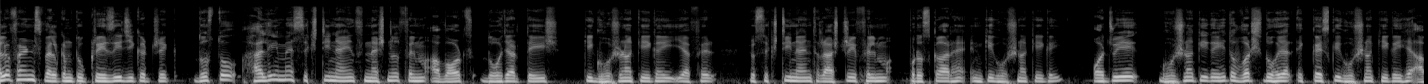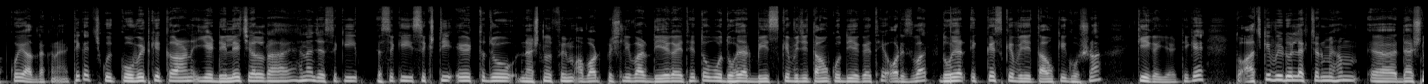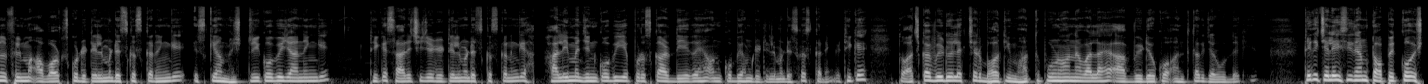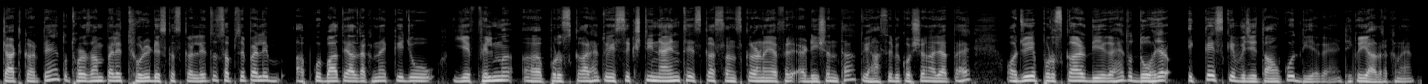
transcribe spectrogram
Hello friends welcome to crazy ji का trick दोस्तों, हाल ही में सिक्सटी नेशनल फ़िल्म अवार्ड्स 2023 की घोषणा की गई या फिर जो सिक्सटी राष्ट्रीय फ़िल्म पुरस्कार हैं, इनकी घोषणा की गई। और जो ये घोषणा की गई है तो वर्ष 2021 की घोषणा की गई है, आपको याद रखना है, ठीक है? कोई कोविड के कारण ये डिले चल रहा है है ना? जैसे कि जैसे कि सिक्सटी जो नेशनल फ़िल्म अवार्ड पिछली बार दिए गए थे तो वो 2020 के विजेताओं को दिए गए थे, और इस बार 2021 के विजेताओं की घोषणा की गई है, ठीक है? तो आज के वीडियो लेक्चर में हम नेशनल फ़िल्म अवार्ड्स को डिटेल में डिस्कस करेंगे, इसकी हम हिस्ट्री को भी जानेंगे ठीक है, सारी चीज़ें डिटेल में डिस्कस करेंगे। हाल ही में जिनको भी ये पुरस्कार दिए गए हैं, उनको भी हम डिटेल में डिस्कस करेंगे, ठीक है? तो आज का वीडियो लेक्चर बहुत ही महत्वपूर्ण होने वाला है, आप वीडियो को अंत तक ज़रूर देखिए। ठीक है, चलिए इसी हम टॉपिक को स्टार्ट करते हैं। तो थोड़ा सा हम पहले थ्योरी डिस्कस कर ले तो सबसे पहले आपको बात याद रखना है कि जो ये फ़िल्म पुरस्कार हैं तो ये सिक्सटी नाइन्थ इसका संस्करण या फिर एडिशन था तो यहाँ से भी क्वेश्चन आ जाता है। और जो ये पुरस्कार दिए गए हैं तो दो हज़ार इक्कीस के विजेताओं को दिए गए हैं, ठीक है? तो याद रखना है।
